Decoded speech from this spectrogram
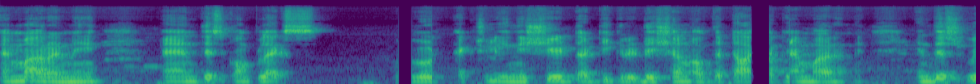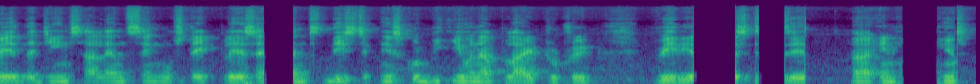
mRNA and this complex would actually initiate the degradation of the target mRNA. In this way, the gene silencing would take place, and these techniques could be even applied to treat various diseases uh, in humans.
